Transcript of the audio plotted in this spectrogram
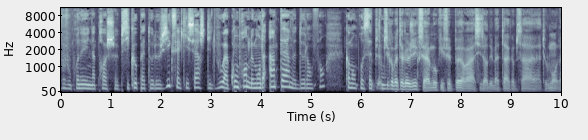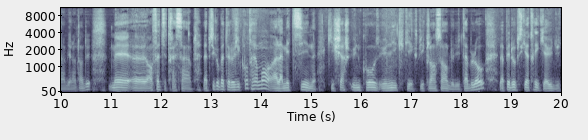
Vous, vous prenez une approche psychopathologique, celle qui cherche, dites-vous, à comprendre le monde interne de l'enfant. Comment procède-t-on? Psychopathologique, c'est un mot qui fait peur à 6 heures du matin, comme ça, à tout le monde, hein, bien entendu. Mais euh, en fait, c'est très simple. La psychopathologie, contrairement à la médecine, qui cherche une cause unique qui explique l'ensemble du tableau, la pédopsychiatrie, qui a eu du,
